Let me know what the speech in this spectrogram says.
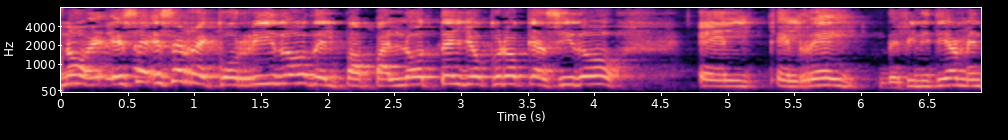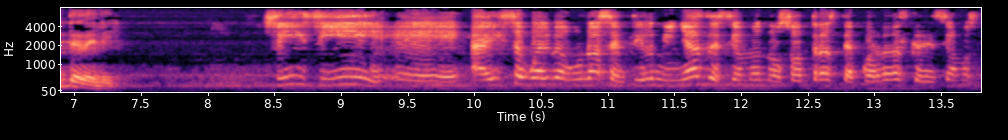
no, ese, ese recorrido del papalote yo creo que ha sido el, el rey, definitivamente, Deli. Sí, sí, eh, ahí se vuelve uno a sentir niñas, decíamos nosotras, ¿te acuerdas que decíamos,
